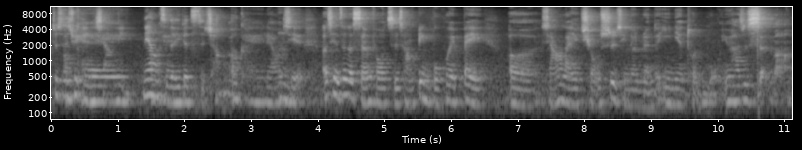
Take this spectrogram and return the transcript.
就是去影响你那样子的一个磁场。OK，了解。而且这个神佛磁场并不会被。呃，想要来求事情的人的意念吞没，因为他是神嘛。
